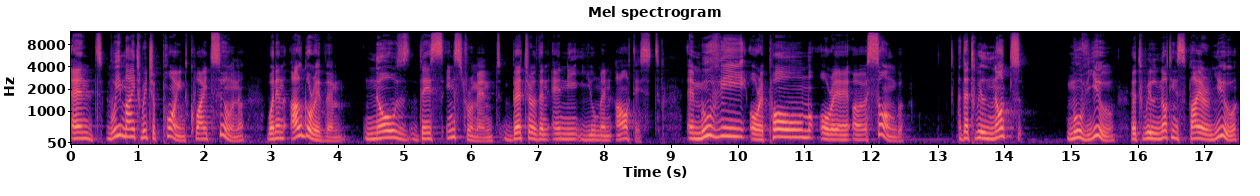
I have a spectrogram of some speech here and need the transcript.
And we might reach a point quite soon when an algorithm knows this instrument better than any human artist. A movie or a poem or a, or a song that will not move you, that will not inspire you,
